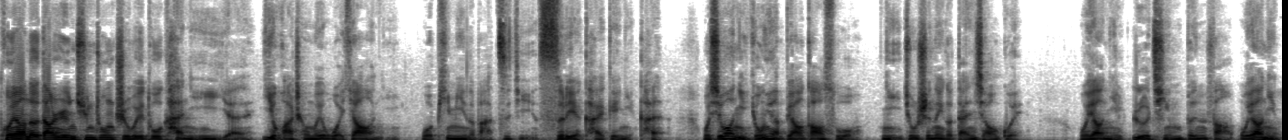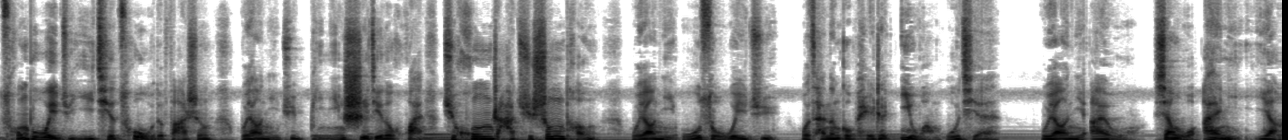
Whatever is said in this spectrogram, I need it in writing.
同样的，当人群中只为多看你一眼，异化成为我要你，我拼命的把自己撕裂开给你看。我希望你永远不要告诉我，你就是那个胆小鬼。我要你热情奔放，我要你从不畏惧一切错误的发生，我要你去比拟世界的坏，去轰炸，去升腾。我要你无所畏惧，我才能够陪着一往无前。我要你爱我，像我爱你一样。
